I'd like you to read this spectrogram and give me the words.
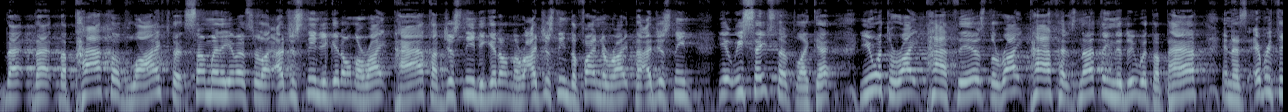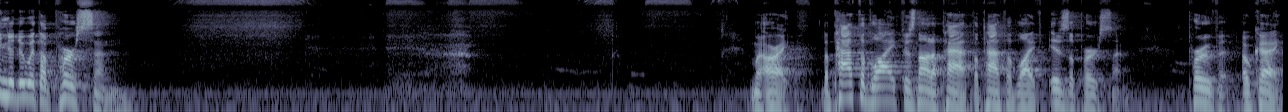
that, that the path of life that so many of us are like, I just need to get on the right path. I just need to get on the I just need to find the right path. I just need, yeah, we say stuff like that. You know what the right path is? The right path has nothing to do with the path and has everything to do with a person. All right. The path of life is not a path. The path of life is a person. Prove it. Okay.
